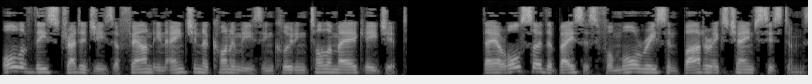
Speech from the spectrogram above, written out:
All of these strategies are found in ancient economies including Ptolemaic Egypt. They are also the basis for more recent barter exchange systems.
